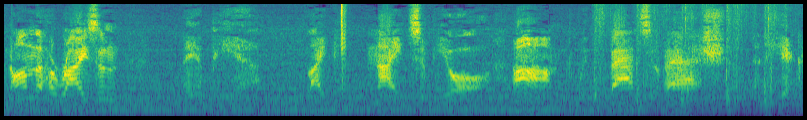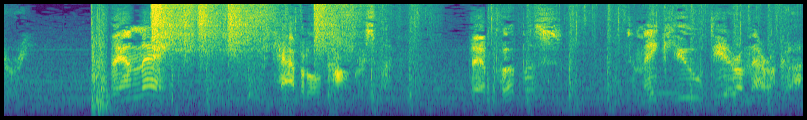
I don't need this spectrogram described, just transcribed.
And on the horizon, they appear, like knights of yore, armed with bats of ash and hickory. Their name, the Capitol Congressmen. Their purpose? To make you, dear America,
